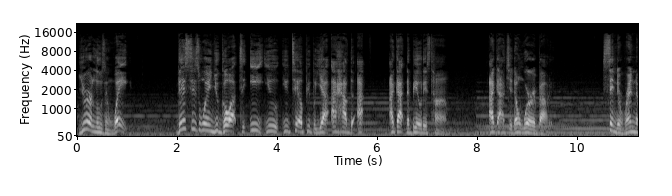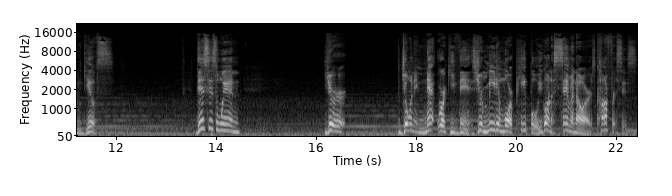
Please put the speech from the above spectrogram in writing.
you're losing weight." This is when you go out to eat. You you tell people, "Yeah, I have the I, I got the bill this time. I got you. Don't worry about it." Sending random gifts. This is when you're joining network events. You're meeting more people. You're going to seminars, conferences.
